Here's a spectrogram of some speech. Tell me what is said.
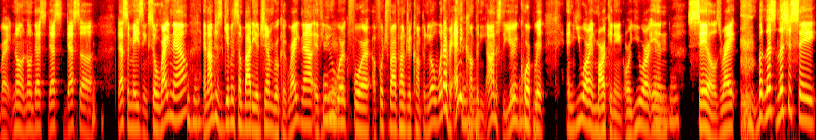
right. No, no, that's that's that's uh that's amazing. So right now, mm-hmm. and I'm just giving somebody a gem real quick. Right now, if you mm-hmm. work for a Fortune 500 company or whatever, any mm-hmm. company, honestly, you're in mm-hmm. corporate and you are in marketing or you are in mm-hmm. sales, right? but let's let's just say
